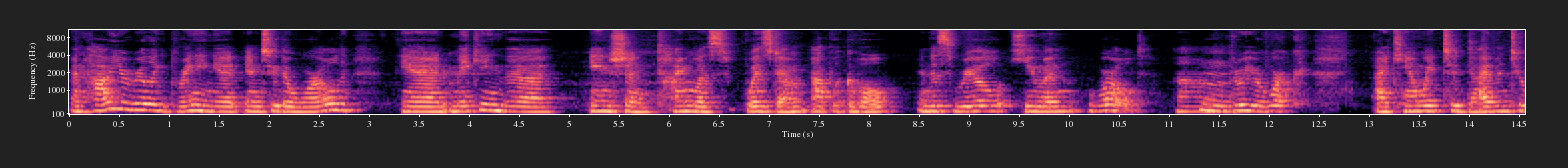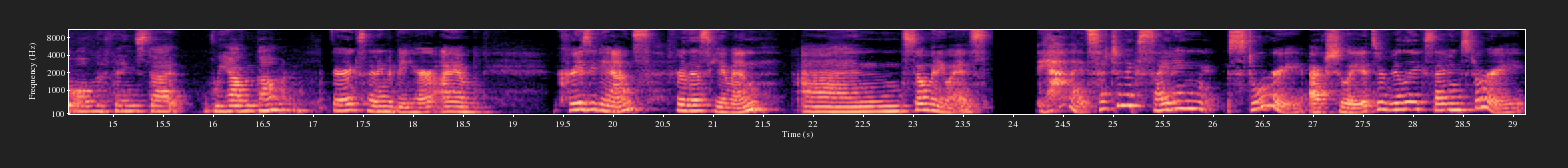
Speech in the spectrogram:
and how you're really bringing it into the world and making the ancient, timeless wisdom applicable in this real human world um, mm. through your work. I can't wait to dive into all the things that we have in common. Very exciting to be here. I am crazy pants for this human and so many ways. Yeah, it's such an exciting story, actually. It's a really exciting story.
